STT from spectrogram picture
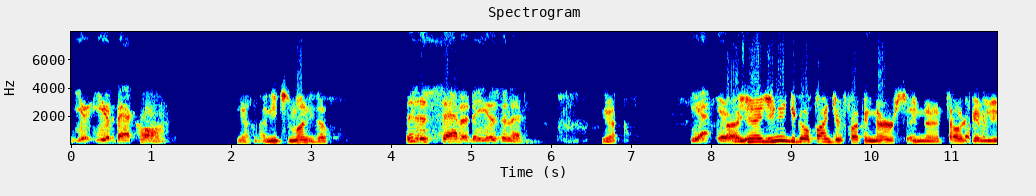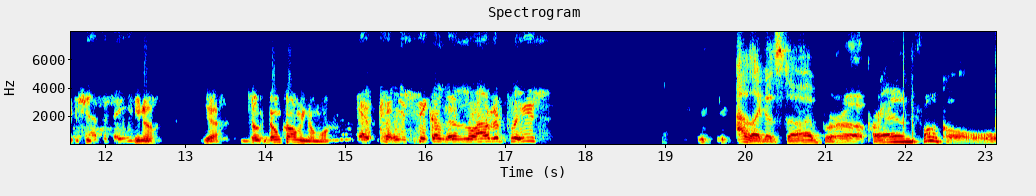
You, you're back home. Yeah. I need some money though. This is Saturday, isn't it? Yeah. Yeah. It's Uh, you know, you need to go find your fucking nurse and uh, tell her to give you. She, you know. Yeah. Don't don't call me no more. Uh, Can you speak a little louder, please? I think it's time for a Pran Funkels.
